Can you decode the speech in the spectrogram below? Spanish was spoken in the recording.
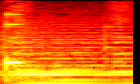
Adiós.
